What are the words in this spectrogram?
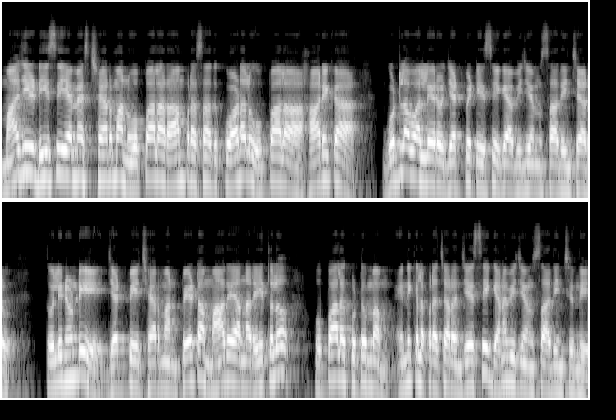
మాజీ డీసీఎంఎస్ చైర్మన్ ఉప్పాల రాంప్రసాద్ కోడలు ఉప్పాల హారిక గుడ్లవల్లేరు జడ్పీటీసీగా విజయం సాధించారు. తొలి నుండి జడ్పీ చైర్మన్ పీట మాదే అన్న రీతిలో ఉపాల కుటుంబం ఎన్నికల ప్రచారం చేసి ఘన విజయం సాధించింది.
